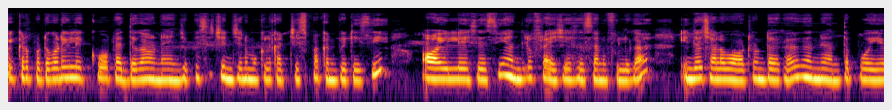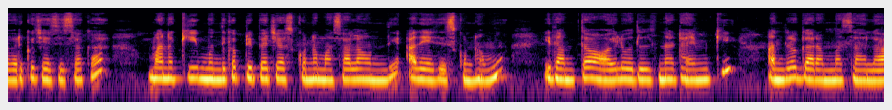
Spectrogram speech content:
ఇక్కడ పుట్టగొడుగులు ఎక్కువ పెద్దగా ఉన్నాయని చెప్పేసి చిన్న చిన్న ముక్కలు కట్ చేసి పక్కన పెట్టేసి ఆయిల్ వేసేసి అందులో ఫ్రై చేసేసాను ఫుల్గా. ఇందులో చాలా వాటర్ ఉంటుంది కదా దాన్ని అంతా పోయే వరకు చేసేసాక మనకి ముందుగా ప్రిపేర్ చేసుకున్న మసాలా ఉంది అది వేసేసుకున్నాము. ఇదంతా ఆయిల్ వదులుతున్న టైంకి అందులో గరం మసాలా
